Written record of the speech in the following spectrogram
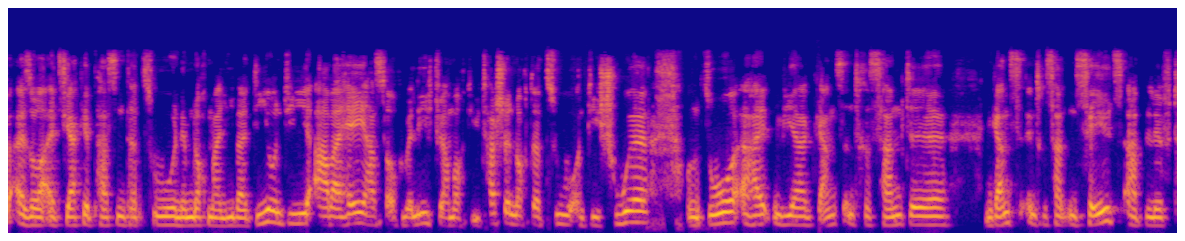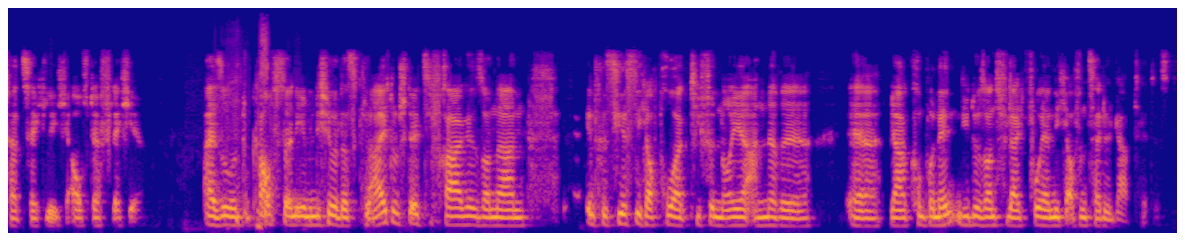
also als Jacke passend dazu, nimm doch mal lieber die und die. Aber hey, hast du auch überlegt, wir haben auch die Tasche noch dazu und die Schuhe. Und so erhalten wir ganz interessante, einen ganz interessanten Sales-Uplift tatsächlich auf der Fläche. Also du kaufst dann eben nicht nur das Kleid und stellst die Frage, sondern interessierst dich auch proaktiv für neue andere äh, ja, Komponenten, die du sonst vielleicht vorher nicht auf dem Zettel gehabt hättest.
